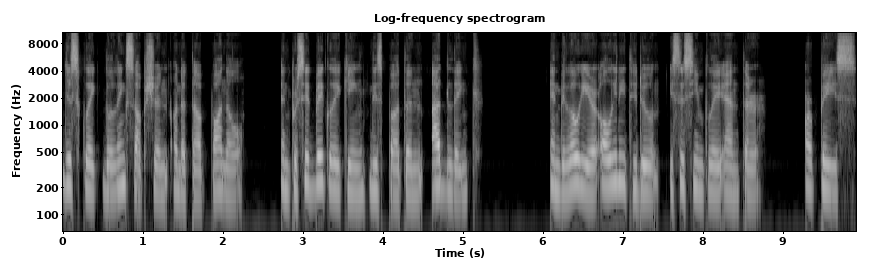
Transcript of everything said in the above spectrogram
just click the links option on the top panel and proceed by clicking this button add link. And below here, all you need to do is to simply enter or paste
